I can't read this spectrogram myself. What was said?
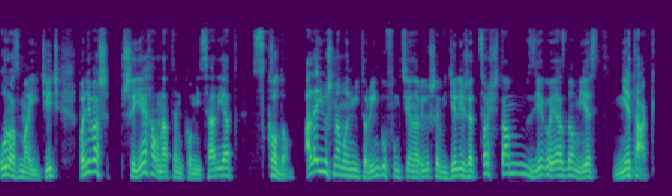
urozmaicić, ponieważ przyjechał na ten komisariat z kodą. Ale już na monitoringu funkcjonariusze widzieli, że coś tam z jego jazdą jest nie tak.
